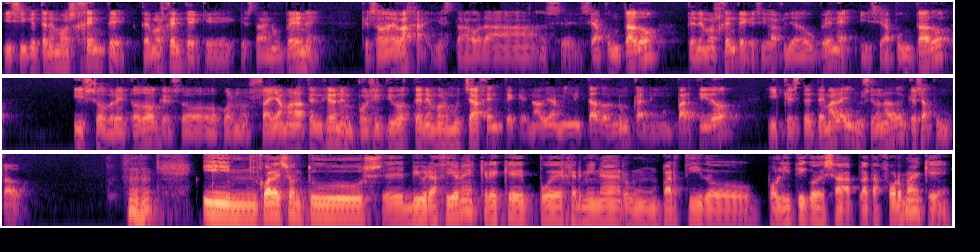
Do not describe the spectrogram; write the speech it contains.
y sí que tenemos gente, tenemos gente que, que está en UPN, que se ha dado de baja y está ahora se, ha apuntado. Tenemos gente que sigue afiliada a UPN y se ha apuntado. Y sobre todo, que eso pues nos ha llamado la atención en positivo, tenemos mucha gente que no había militado nunca en ningún partido y que este tema le ha ilusionado y que se ha apuntado. ¿Y cuáles son tus eh, vibraciones? ¿Crees que puede germinar un partido político de esa plataforma que,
